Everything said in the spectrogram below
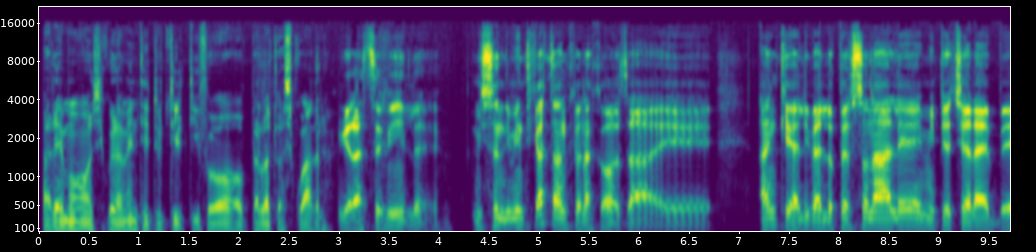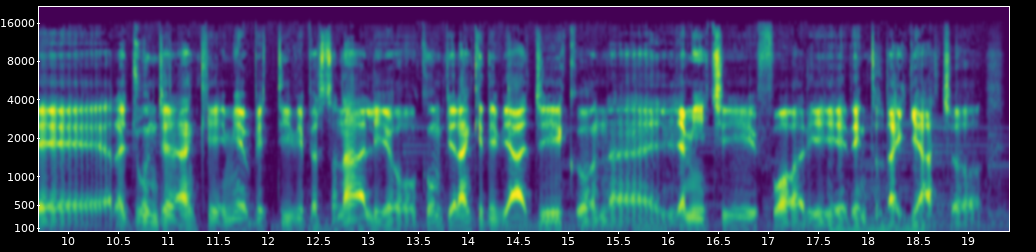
Faremo sicuramente tutti il tifo per la tua squadra. Grazie mille. Mi sono dimenticato anche una cosa e anche a livello personale mi piacerebbe raggiungere anche i miei obiettivi personali o compiere anche dei viaggi con eh, gli amici fuori e dentro dal ghiaccio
